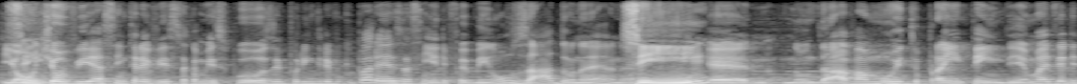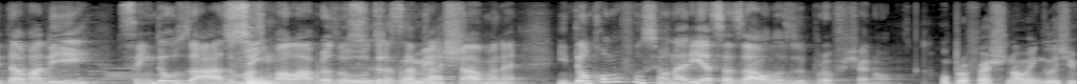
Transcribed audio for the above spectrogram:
E Sim. ontem eu vi essa entrevista com a minha esposa e por incrível que pareça, assim, ele foi bem ousado, né? Sim. É, não dava muito para entender, mas ele tava ali sendo ousado, umas Sim. palavras ou outras Exatamente. se encaixava, né? Então como funcionaria essas aulas do profissional? O Professional English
